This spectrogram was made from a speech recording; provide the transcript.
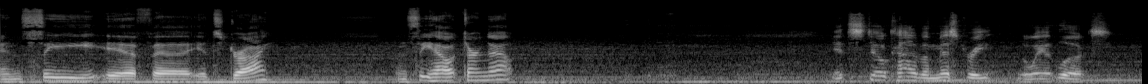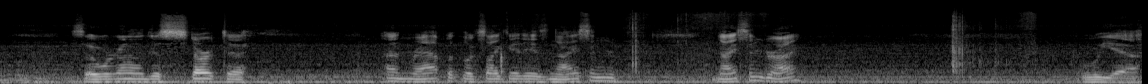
and see if uh, it's dry and see how it turned out. It's still kind of a mystery the way it looks. So we're to just start to unwrap. It looks like it is nice and nice and dry. Oh yeah.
